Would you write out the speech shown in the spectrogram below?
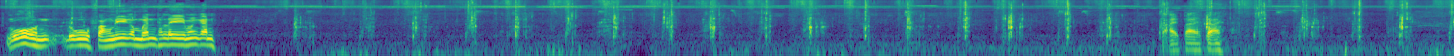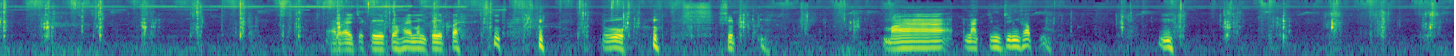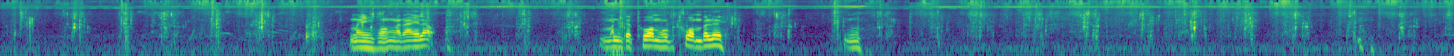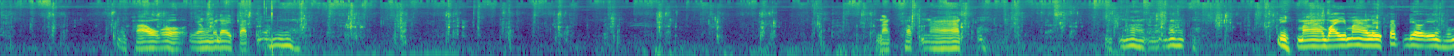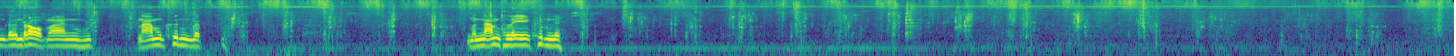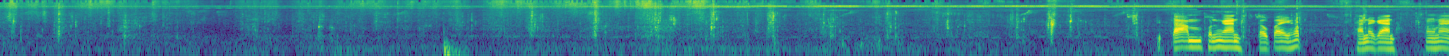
โอ้ ดูฝั่งนี้ก็เหมือนทะเลเหมือนกัน ตายตายตาย อะไรจะเกิดก็ให้มันเกิดไป โอ้ สุด มาหนักจริง ๆ ครับไม่หวงอะไรแล้ว มันจะท่วมก็ท่วมไปเลยอืมมะพ ร้าวก็ยังไม่ได้ตัดหนักครับหนักหนักมากหนักมาก นี่มาไวมากเลยแป๊บเดียวเอง ผมเดินรอบมาน้ำขึ้นแบบเหมันน้ำทะเลขึ้นเลย ตามผลงานต่อไปครับสถานการณ์ข้างหน้า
